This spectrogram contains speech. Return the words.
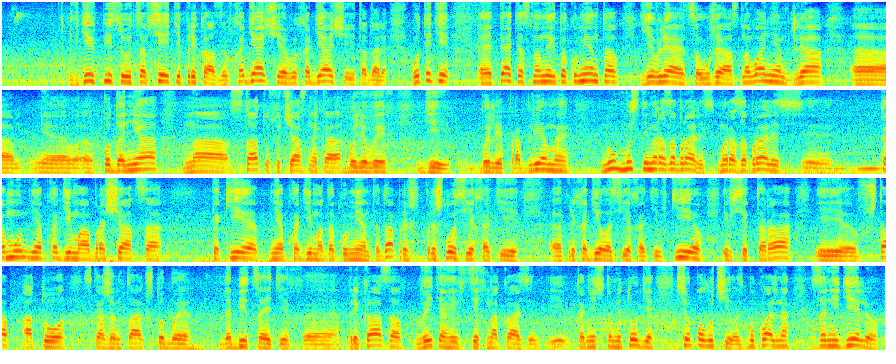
где вписываются все эти приказы, входящие, выходящие и так далее. Вот эти э, пять основных документов являются уже основанием для э, э, подания на статус участника боевых дій. Были проблемы, ну, мы с ними разобрались. Мы разобрались, э, кому необходимо обращаться, какие необходимы документы. Да, приш- пришлось ехать и э, приходилось ехать и в Киев, и в сектора, и в штаб АТО, скажем так, чтобы добиться этих э, приказов, вытягов этих наказов. И в конечном итоге все получилось. Буквально за неделю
